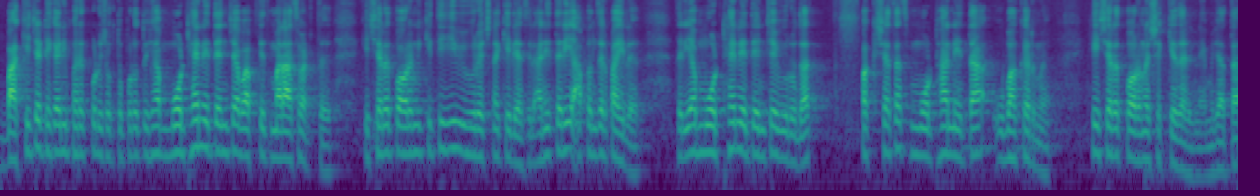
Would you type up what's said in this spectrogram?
बाकीच्या ठिकाणी फरक पडू शकतो परंतु ह्या मोठ्या नेत्यांच्या बाबतीत मला असं वाटतं की शरद पवारांनी कितीही व्यूहरचना केली असेल आणि तरी आपण जर पाहिलं तर या मोठ्या नेत्यांच्या विरोधात पक्षाचाच मोठा नेता उभा करणं हे शरद पवारांना शक्य झाले नाही. म्हणजे आता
